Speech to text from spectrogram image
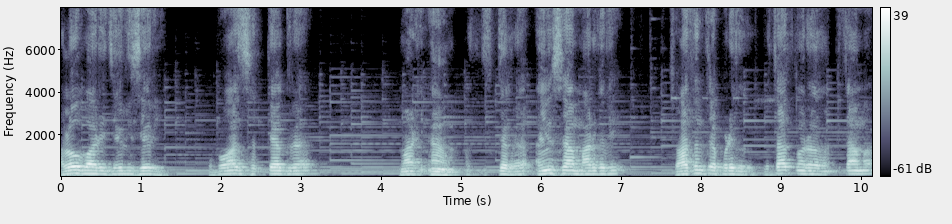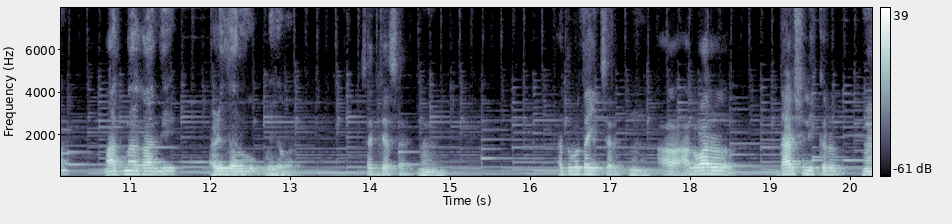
ಹಲವು ಬಾರಿ ಜೈಲು ಸೇರಿ ಉಪವಾಸ ಸತ್ಯಾಗ್ರಹ ಮಾಡಿ ಸತ್ಯಾಗ್ರಹ, ಅಹಿಂಸಾ ಮಾರ್ಗದಿ ಸ್ವಾತಂತ್ರ್ಯ ಪಡೆದು ಹುತಾತ್ಮರಾದ ಪಿತಾಮ ಮಹಾತ್ಮ ಗಾಂಧಿ ಅಳಿದರು ಉಳಿದವರು. ಸತ್ಯ ಸರ್. ಹ್ಞೂ ಅದ್ಭುತ ಐತೆ ಸರ್. ಹ್ಞೂ ಹಲವಾರು ದಾರ್ಶನಿಕರು ಹ್ಞೂ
